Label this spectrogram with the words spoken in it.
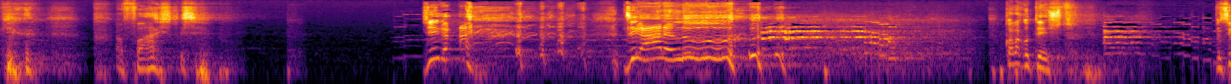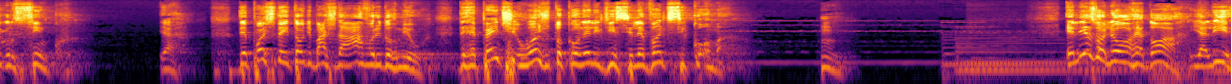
Afaste-se. Diga, diga aleluia. Coloca o texto. Versículo 5. Yeah. Depois se deitou debaixo da árvore e dormiu. De repente, o anjo tocou nele e disse: Levante-se e coma. Hum. Elias olhou ao redor e ali,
